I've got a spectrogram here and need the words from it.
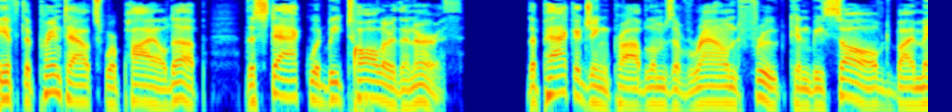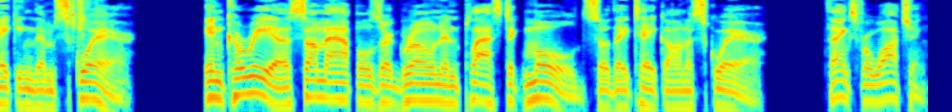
If the printouts were piled up, the stack would be taller than Earth. The packaging problems of round fruit can be solved by making them square. In Korea, some apples are grown in plastic molds so they take on a square. Thanks for watching.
